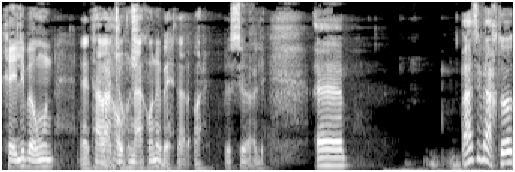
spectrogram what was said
خیلی به اون توجه نکنه بهتر. آره. بسیار عالی. بعضی وقتا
